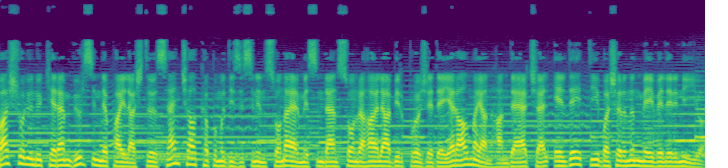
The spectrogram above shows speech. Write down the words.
Başrolünü Kerem Bürsin'le paylaştığı Sen Çal Kapımı dizisinin sona ermesinden sonra hala bir projede yer almayan Hande Erçel, elde ettiği başarının meyvelerini yiyor.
